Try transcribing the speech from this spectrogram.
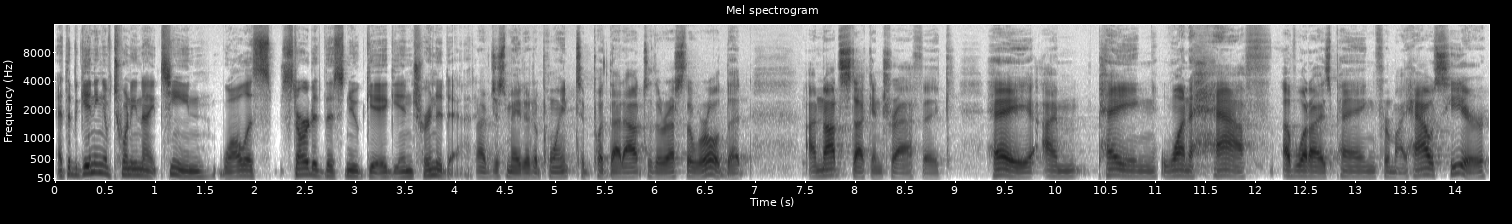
at the beginning of 2019, Wallace started this new gig in Trinidad. I've just made it a point to put that out to the rest of the world that I'm not stuck in traffic. Hey, I'm paying one half of what I was paying for my house here,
